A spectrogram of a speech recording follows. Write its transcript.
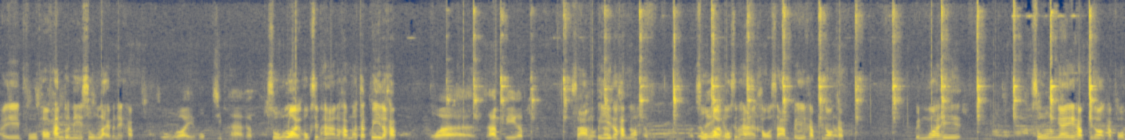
ไอผูพอพันธุ์ตัวนี้สูงหลายปานไหนครับ สูงร้อยหกสิบห้าครับสูงร้อยหกสิบห้าเนาะครับเนาะจักปีแล้วครับว่าสามปีครับสามปีเนาะครับเนาะครับผมสูงร้อยหกสิบห้าเข่าสามปีครับพี่น้องครับ เป็นงัวที่สูงไงครับพี่น้องครับผม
